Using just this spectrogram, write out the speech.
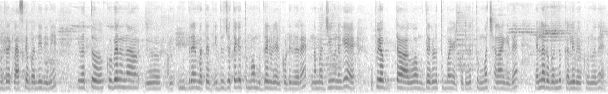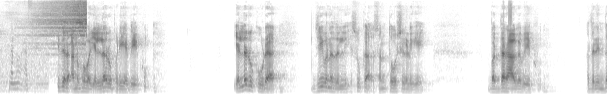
ಮುದ್ರೆ ಕ್ಲಾಸ್ಗೆ ಬಂದಿದ್ದೀನಿ. ಇವತ್ತು ಕುಬೇರನ ಮುದ್ರೆ ಮತ್ತು ಇದ್ರ ಜೊತೆಗೆ ತುಂಬ ಮುದ್ರೆಗಳು ಹೇಳ್ಕೊಟ್ಟಿದ್ದಾರೆ. ನಮ್ಮ ಜೀವನಕ್ಕೆ ಉಪಯುಕ್ತ ಆಗುವ ಮುದ್ರೆಗಳು ತುಂಬ ಹೇಳ್ಕೊಟ್ಟಿದ್ದಾರೆ. ತುಂಬ ಚೆನ್ನಾಗಿದೆ. ಎಲ್ಲರೂ ಬಂದು ಕಲಿಬೇಕು ಅನ್ನೋದೇ ನಮ್ಮ ಆಸೆ. ಇದರ ಅನುಭವ ಎಲ್ಲರೂ ಪಡೆಯಬೇಕು. ಎಲ್ಲರೂ ಕೂಡ ಜೀವನದಲ್ಲಿ ಸುಖ, ಸಂತೋಷಗಳಿಗೆ ಬದ್ಧರಾಗಬೇಕು. ಅದರಿಂದ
